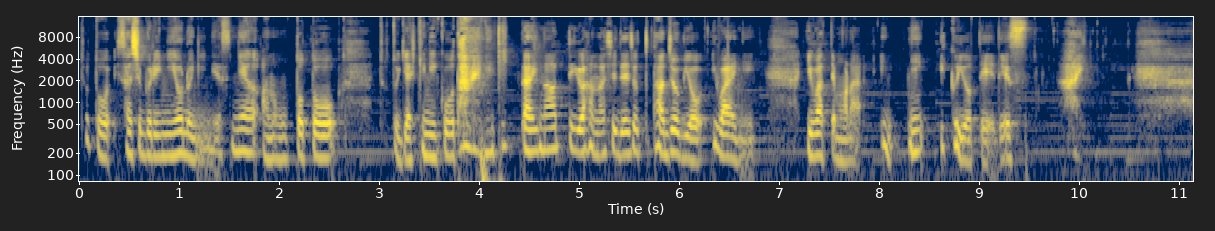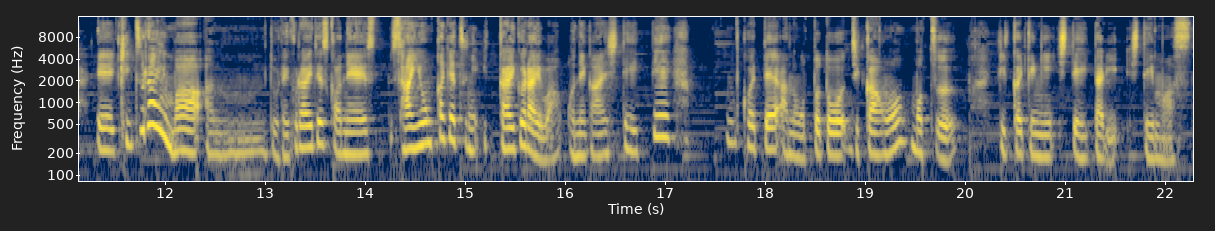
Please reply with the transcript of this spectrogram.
ちょっと久しぶりに夜にですねあの夫とちょっと焼肉を食べに行きたいなっていう話でちょっと誕生日を祝いに祝ってもらいに行く予定です。はいえー、キッズラインはあのどれぐらいですかね34ヶ月に1回ぐらいはお願いしていてこうやってあの夫と時間を持つきっかけにしていたりしています。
